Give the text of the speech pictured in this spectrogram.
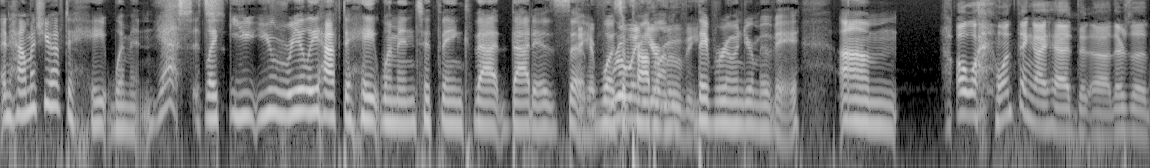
And how much you have to hate women. Yes, it's Like you, you really have to hate women to think that that is uh, They have was a ruined your problem. movie. They've ruined your movie. Um, Oh, one thing I had that uh, there's a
